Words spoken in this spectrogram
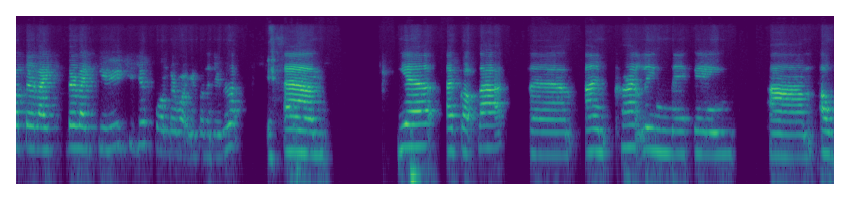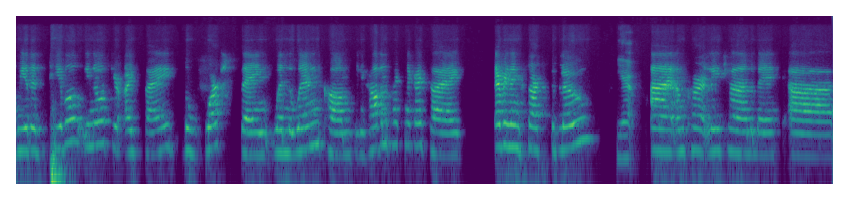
but they're like they're like huge. You just wonder what you're going to do with it. Um, yeah, I've got that. Um, I'm currently making um, a weighted table. You know, if you're outside, the worst thing when the wind comes and you're having a picnic outside, everything starts to blow. Yeah. I am currently trying to make a,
